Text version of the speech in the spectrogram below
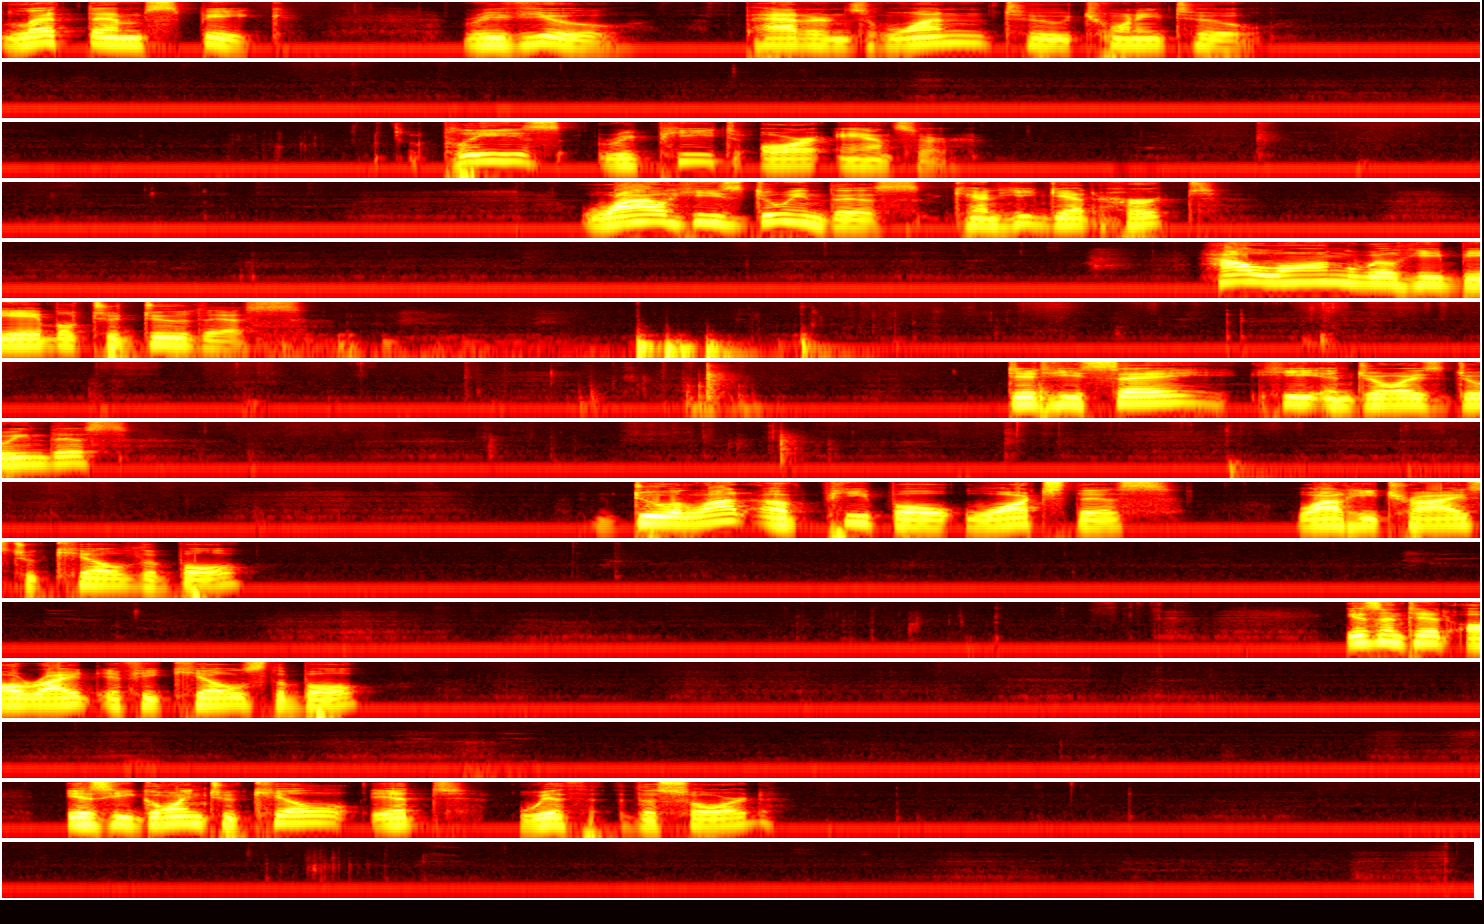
Let them speak. Review patterns 1 to 22. Please repeat or answer. While he's doing this, can he get hurt? How long will he be able to do this? Did he say he enjoys doing this? Do a lot of people watch this while he tries to kill the bull? Isn't it all right if he kills the bull? Is he going to kill it with the sword?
